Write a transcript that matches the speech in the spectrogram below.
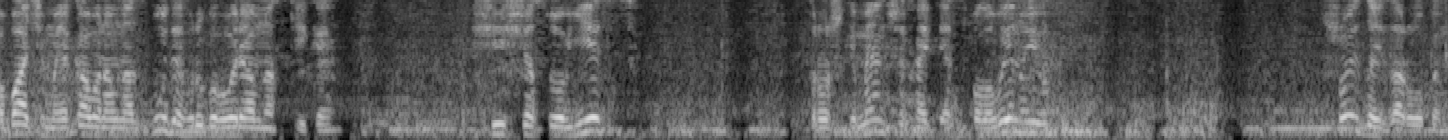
Побачимо, яка вона в нас буде, грубо говоря, в нас скільки. 6 часов є. Трошки менше, хай 5,5. Щось дай заробимо.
